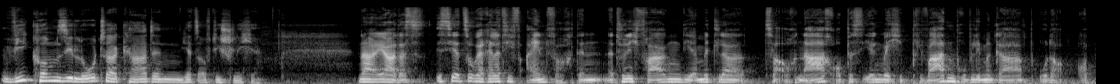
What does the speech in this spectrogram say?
Wie kommen Sie Lothar K. denn jetzt auf die Schliche? Naja, das ist jetzt sogar relativ einfach, denn natürlich fragen die Ermittler zwar auch nach, ob es irgendwelche privaten Probleme gab oder ob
